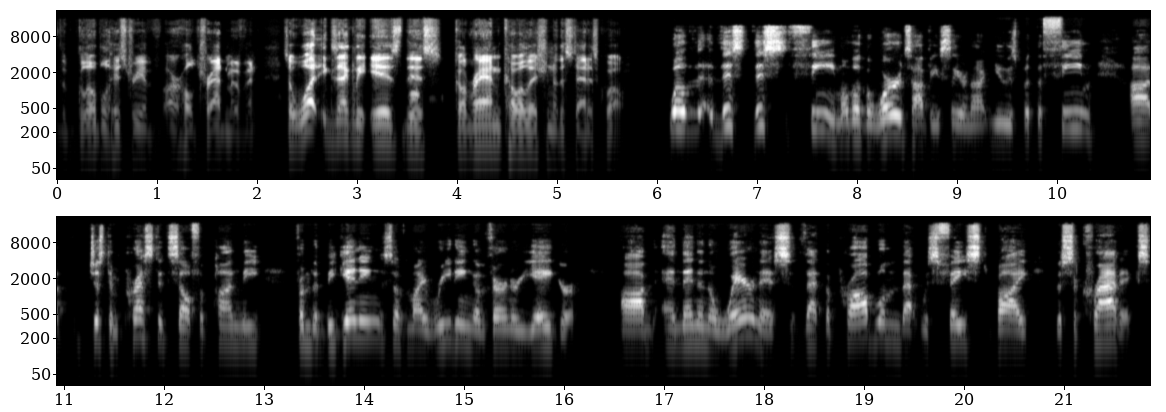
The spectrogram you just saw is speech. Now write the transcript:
the global history of our whole trad movement. So, what exactly is this Grand Coalition of the Status Quo? Well, th- this this theme, although the words obviously are not used, but the theme uh, just impressed itself upon me from the beginnings of my reading of Werner Jaeger um, and then an awareness that the problem that was faced by the Socratics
